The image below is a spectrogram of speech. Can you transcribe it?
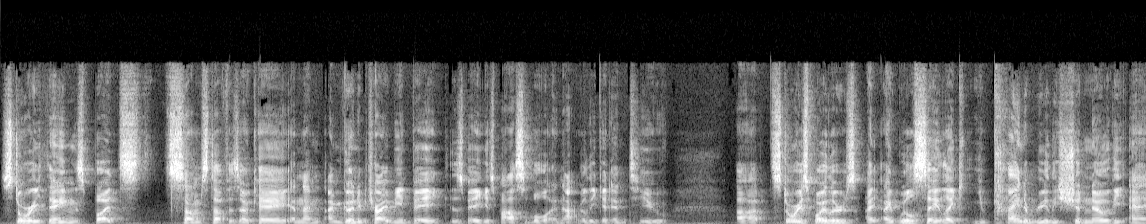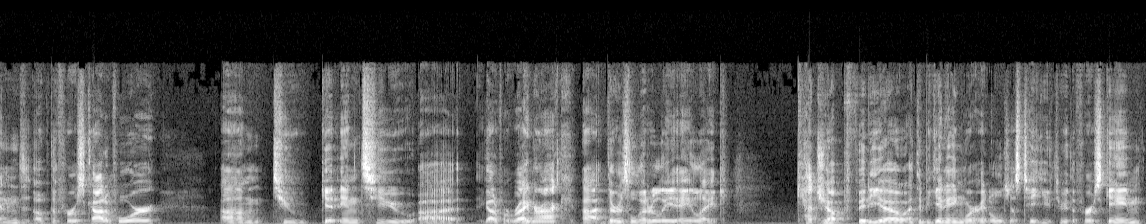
story things, but some stuff is okay, and I'm, I'm going to be try being vague as vague as possible and not really get into uh, story spoilers. I, I will say like you kind of really should know the end of the first God of War um, to get into uh, God of War Ragnarok. Uh, there's literally a like catch up video at the beginning where it'll just take you through the first game.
